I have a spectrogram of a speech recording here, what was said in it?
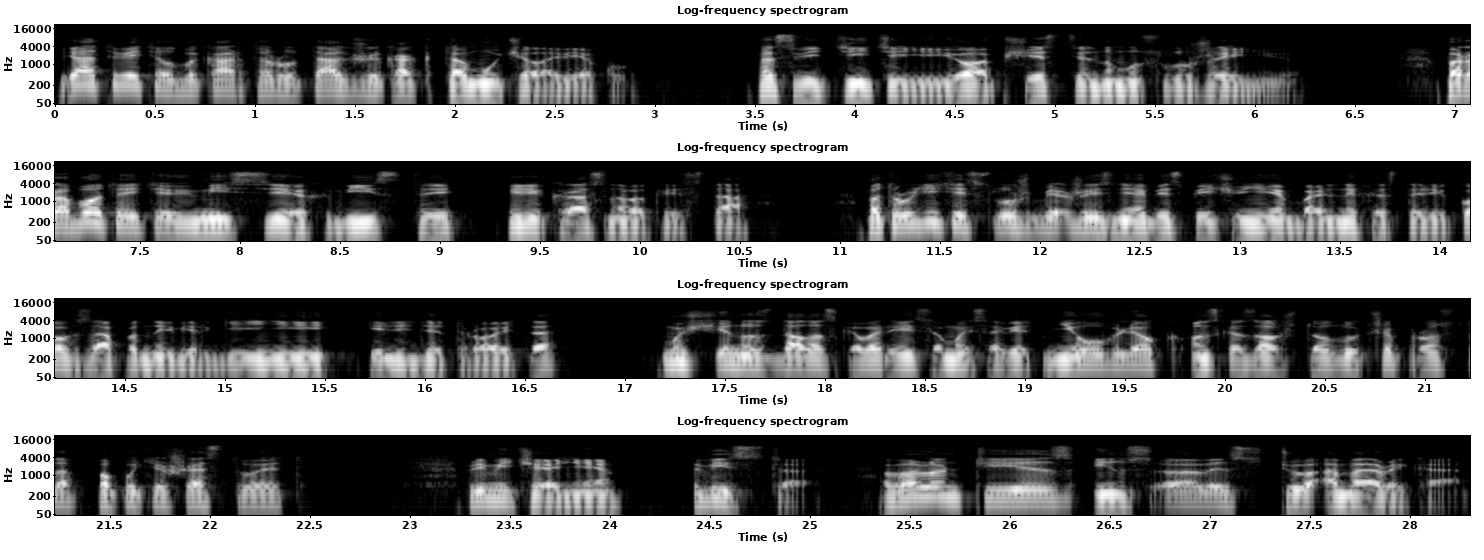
я ответил бы Картеру так же, как тому человеку. Посвятите ее общественному служению. Поработайте в миссиях Висты или Красного Креста, потрудитесь в службе жизнеобеспечения больных и стариков Западной Виргинии или Детройта, Мужчину с Далласского рейса мой совет не увлек, он сказал, что лучше просто попутешествует. Примечание. Vista. Volunteers in Service to America.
